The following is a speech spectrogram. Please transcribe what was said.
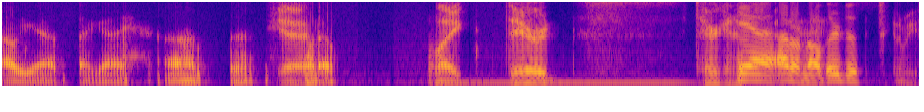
Oh yeah, that guy. Uh, uh, Yeah, whatever. like they're they're gonna. Yeah, I don't know. They're just It's gonna be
